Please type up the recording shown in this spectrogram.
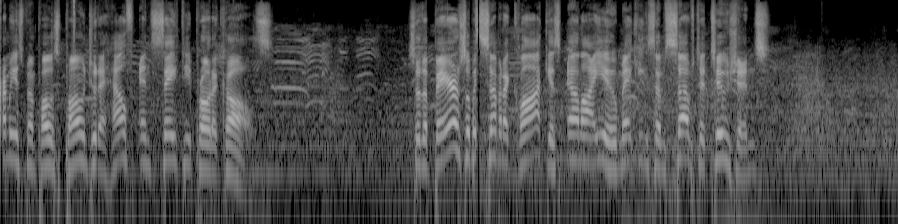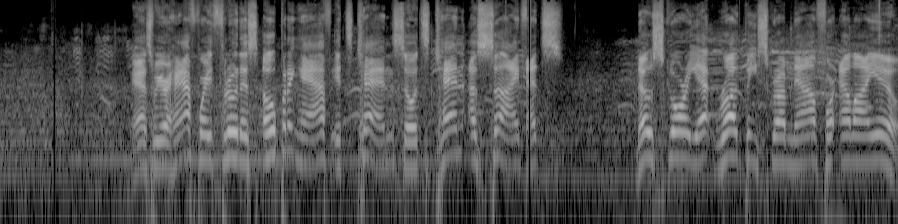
Army has been postponed due to health and safety protocols. So the Bears will be 7 o'clock as LIU making some substitutions. As we are halfway through this opening half, it's 10, so it's 10 aside. It's no score yet. Rugby scrum now for LIU.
